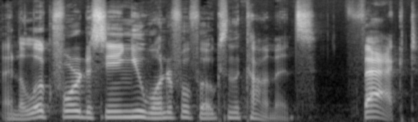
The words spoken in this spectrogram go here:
and I look forward to seeing you wonderful folks in the comments. Fact.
